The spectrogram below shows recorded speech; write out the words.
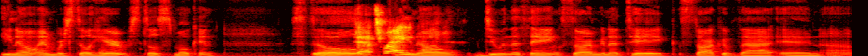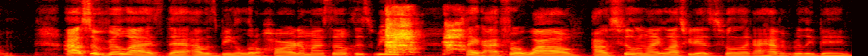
you know, and we're still here, still smoking, still. That's right. You know, doing the thing. So I'm gonna take stock of that, and um, I also realized that I was being a little hard on myself this week. Like I, for a while, I was feeling like last few days, I was feeling like I haven't really been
